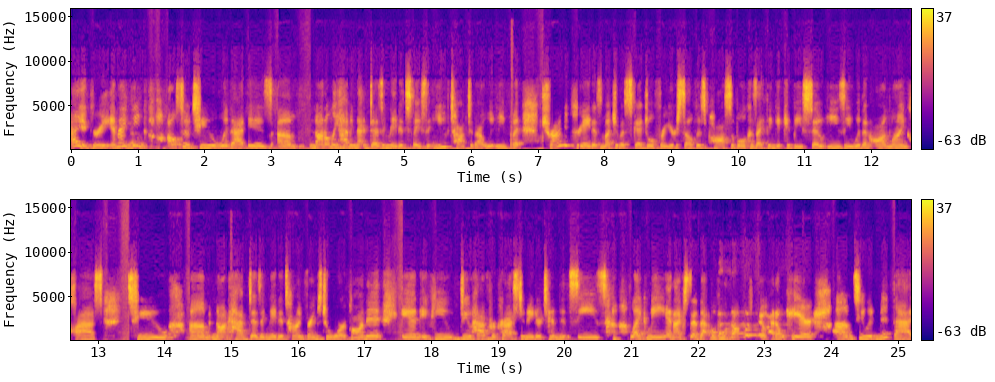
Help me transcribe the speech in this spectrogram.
I agree. And I yeah. think also, too, with that is um, not only having that designated space that you've talked about, Whitney, but trying to create as much of a schedule for yourself as possible. Because I think it could be so easy with an online class to um, not have designated timeframes to work on it. And if you do have procrastinator tendencies like me, and I've said that before so I don't care um, to admit that,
